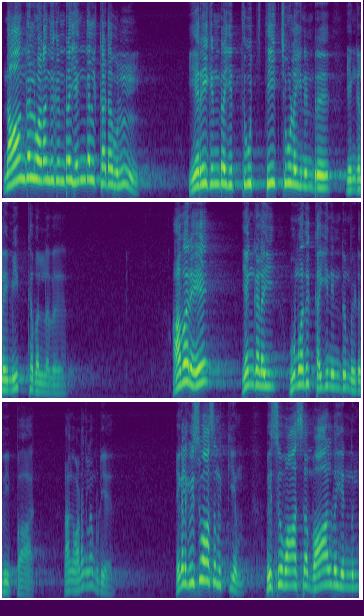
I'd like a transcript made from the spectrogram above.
நாங்கள் வணங்குகின்ற எங்கள் கடவுள் எரிகின்ற இத்தூ தீச்சூளை நின்று எங்களை மீட்க வல்லவர். அவரே எங்களை உமது கையினின்றும் விடுவிப்பார். நாங்கள் வணங்கலாம் முடியாது. எங்களுக்கு விசுவாசம் முக்கியம். விசுவாச வாழ்வு என்னும்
